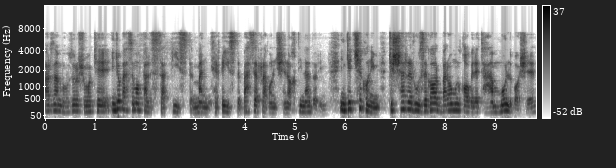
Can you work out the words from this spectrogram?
ارزم به حضور شما که اینجا بحث ما فلسفی است منطقی است بحث روانشناختی نداریم. اینکه چه کنیم که شر روزگار برامون قابل تحمل باشه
